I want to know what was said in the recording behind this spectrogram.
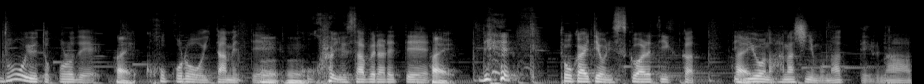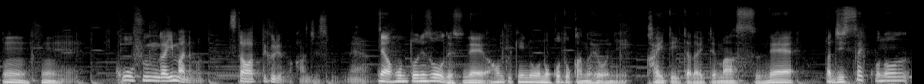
どういうところではい。心を痛めて、うんうん。心揺さぶられて、はい。で東海帝王に救われていくかっていうような話にもなっているな。とうん思うん。って、興奮が今でも伝わってくるような感じですもんね。いや、本当にそうですね。本当昨日のことかのように書いていただいてますね。まあ、実際この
